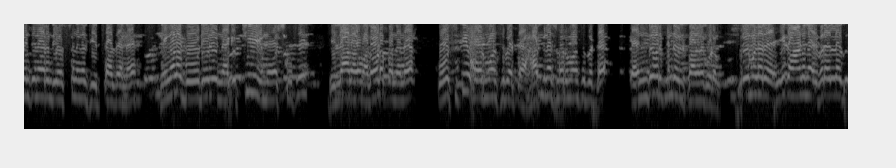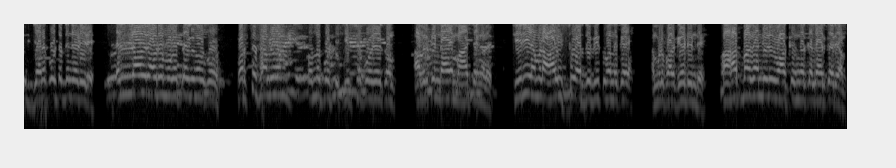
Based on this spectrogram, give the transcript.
മിനിറ്റ് നേരം ദിവസം നിങ്ങൾ ചിരിച്ചാൽ തന്നെ നിങ്ങളുടെ ബോഡിയിൽ നെഗറ്റീവ് ഇമോഷൻസ് ഇല്ലാതാവും. അതോടൊപ്പം തന്നെ പോസിറ്റീവ് ഹോർമോൺസ് പെട്ട ഹാപ്പിനെസ് ഹോർമോൺസ് പെട്ട എൻഡോർഫിന്റെ ഉത്പാദനം കൂടും. പ്രിയമുള്ളവരെ ഈ കാണുന്ന ഇവരെല്ലാം ജനക്കൂട്ടത്തിന്റെ ഇടയിൽ എല്ലാവരും അവരുടെ മുഖത്തേക്ക് നോക്കൂ. കുറച്ച് സമയം ഒന്ന് പൊട്ടി ചിരിച്ചപ്പോഴേക്കും അവർക്കുണ്ടായ മാറ്റങ്ങൾ. ചിരി നമ്മുടെ ആയുസ് വർദ്ധിപ്പിക്കുമെന്നൊക്കെ നമ്മൾ കേട്ടിട്ടുണ്ട്. മഹാത്മാഗാന്ധിയുടെ ഒരു വാക്ക് നിങ്ങൾക്ക് എല്ലാവർക്കും അറിയാം.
